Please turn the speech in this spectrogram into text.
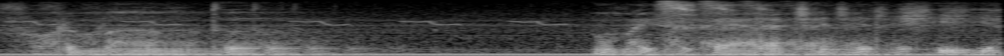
formando uma esfera de energia.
